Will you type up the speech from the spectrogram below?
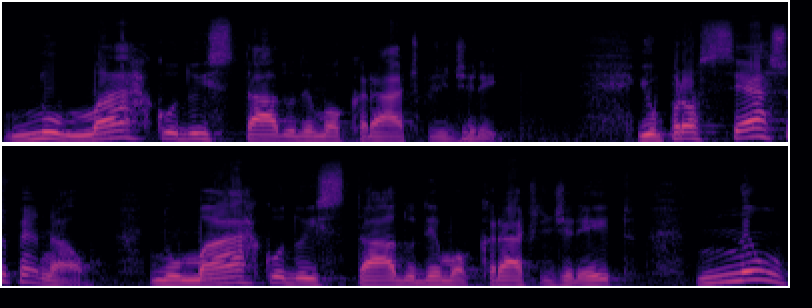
no marco do Estado democrático de direito. E o processo penal no marco do Estado democrático de direito não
